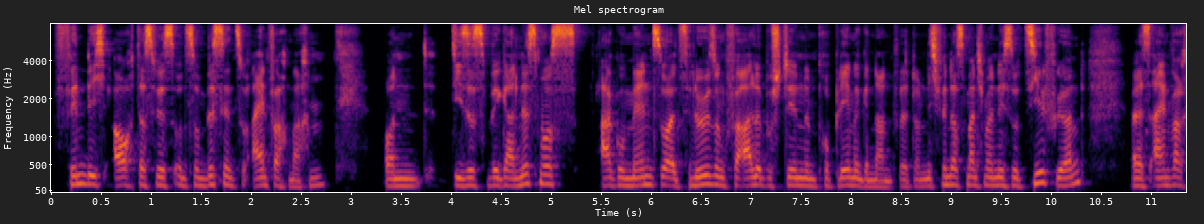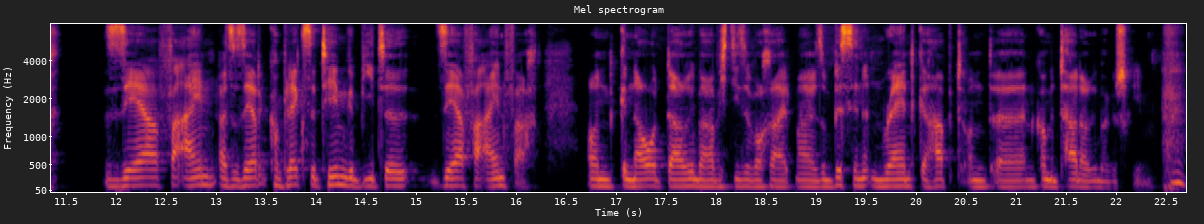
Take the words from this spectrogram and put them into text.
finde ich auch, dass wir es uns so ein bisschen zu einfach machen. Und dieses Veganismus Argument so als Lösung für alle bestehenden Probleme genannt wird. Und ich finde das manchmal nicht so zielführend, weil es einfach sehr verein, also sehr komplexe Themengebiete sehr vereinfacht. Und genau darüber habe ich diese Woche halt mal so ein bisschen einen Rant gehabt und äh, einen Kommentar darüber geschrieben.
